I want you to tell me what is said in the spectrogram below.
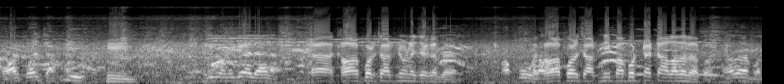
খাওয়ার পরে চাটনি। হুম। এগুলো অনেক জায়গায় দেয় না। হ্যাঁ খাওয়ার পর চাটনি অনেক জায়গায় দেয়। পাপড়। খাওয়ার পর চাটনি পাঁপড়টা একটা আলাদা ব্যাপার। আলাদা ব্যাপার।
